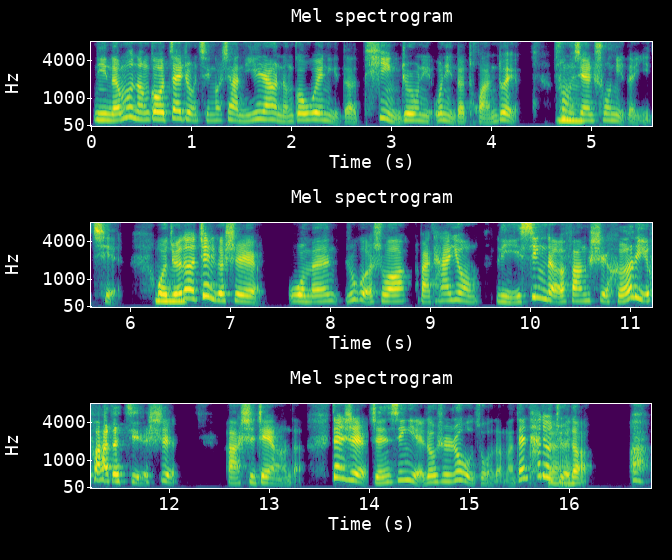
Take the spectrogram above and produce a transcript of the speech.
你能不能够在这种情况下，你依然能够为你的 team，就是你为你的团队奉献出你的一切？我觉得这个是我们如果说把它用理性的方式合理化的解释啊，是这样的。但是人心也都是肉做的嘛，但他就觉得啊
